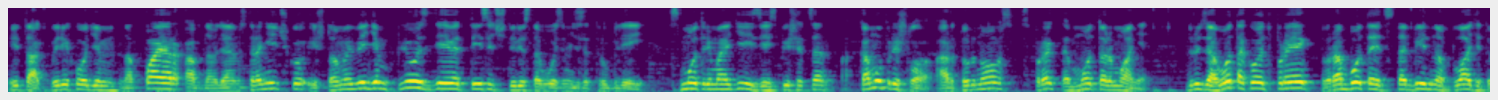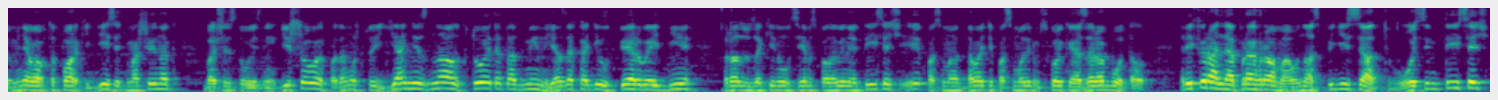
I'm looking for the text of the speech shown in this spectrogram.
Итак, переходим на Pair, обновляем страничку, и что мы видим? Плюс 9480 рублей. Смотрим ID, здесь пишется, кому пришло? Артур Новс с проекта Motor Money. Друзья, вот такой вот проект, работает стабильно, платит. У меня в автопарке 10 машинок, большинство из них дешевых, потому что я не знал, кто этот админ. Я заходил в первые дни, сразу закинул 7,5 тысяч и посмотр... давайте посмотрим, сколько я заработал. Реферальная программа у нас 58 тысяч.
